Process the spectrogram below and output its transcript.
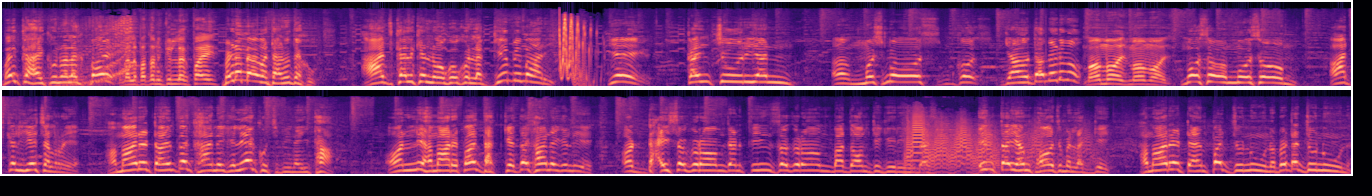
भाई काहे क्यों ना लग पाए? मतलब पता नहीं क्यों लग पाए। बेटे मैं बता दूँ देखो आजकल के लोगों को लग गई बीमारी। ये कंचूरियन मुशमोस को क्या होता है बेटे वो? मोमोज मोमोज। मौसम मौसम। आजकल ये चल रहे हैं। हमारे टाइम पे खाने के लिए कुछ भी नहीं था। ओनली हमारे पास धक्के थे खाने के लिए। और ढाई सौ ग्राम जन तीन सौ ग्राम बादाम की गिरी बस। इन तय हम फौज में लग गए। हमारे टाइम पर जुनून बेटा, जुनून।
